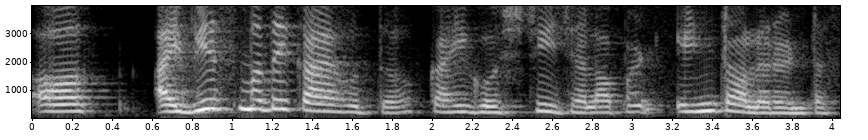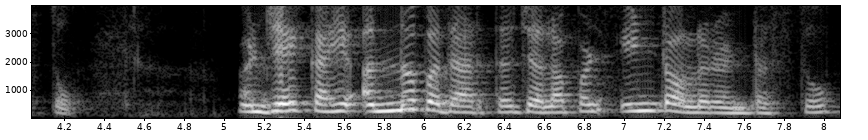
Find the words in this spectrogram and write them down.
आय बी एसमध्ये काय होतं? काही गोष्टी ज्याला आपण इनटॉलरंट असतो. म्हणजे काही अन्नपदार्थ ज्याला आपण इनटॉलरंट असतो.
